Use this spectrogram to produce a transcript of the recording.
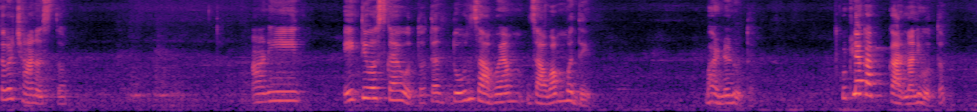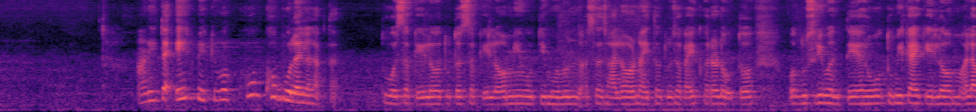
सगळं छान असतं. आणि एक दिवस काय होतं त्या दोन जावया जावांमध्ये भांडण होतं. कुठल्या का कारणाने होतं? आणि त्या एकमेकीवर खूप खूप बोलायला लागतात. तू असं केलं तू तसं केलं मी होती म्हणून असं झालं नाही तर तुझं काही खरं नव्हतं. मग दुसरी म्हणते हो तुम्ही काय केलं? मला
